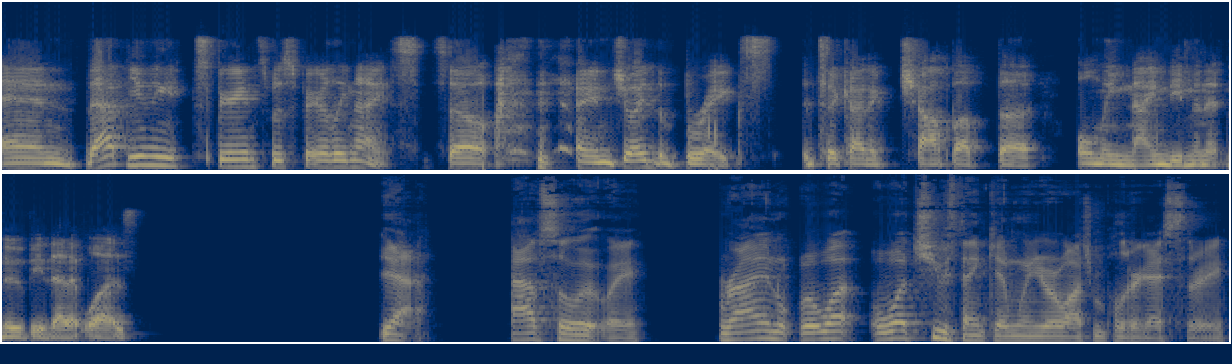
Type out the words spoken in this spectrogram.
and that viewing experience was fairly nice. So I enjoyed the breaks to kind of chop up the only ninety minute movie that it was. Yeah, absolutely. Ryan, what what you thinking when you were watching Poltergeist three?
